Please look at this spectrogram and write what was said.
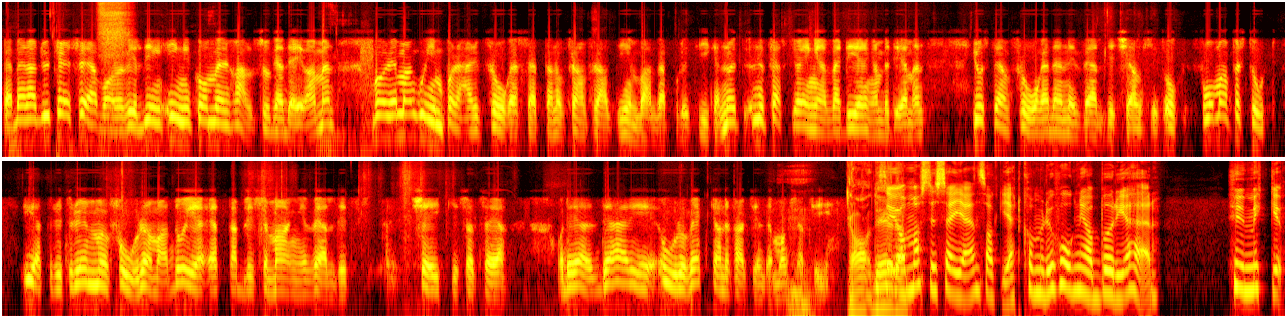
jag menar du kan ju säga vad du vill. Det ingen kommer halshugga dig va. Men börjar man gå in på det här ifrågasättande och framförallt invandrarpolitiken. Nu, nu fäster jag inga värderingar med det men just den frågan den är väldigt känslig. Och får man för stort eterutrymme och forum va, då är etablissemanget väldigt shaky så att säga. Och det, det här är oroväckande faktiskt i en demokrati. Ja, det Så är jag det. måste säga en sak, Gert. Kommer du ihåg när jag började här? Hur mycket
